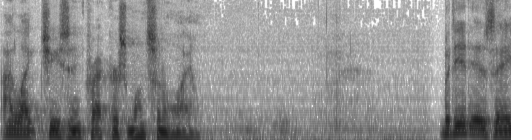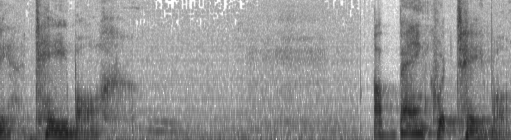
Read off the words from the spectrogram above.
I like cheese and crackers once in a while. But it is a table a banquet table.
